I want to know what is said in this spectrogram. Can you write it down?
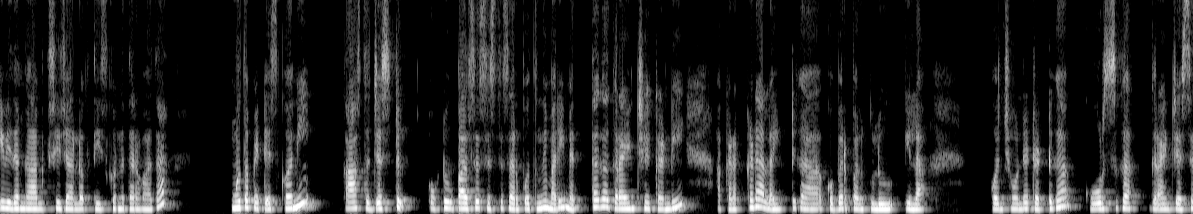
ఈ విధంగా మిక్సీ జార్లోకి తీసుకున్న తర్వాత మూత పెట్టేసుకొని కాస్త జస్ట్ ఒక టూ పల్సెస్ ఇస్తే సరిపోతుంది. మరి మెత్తగా గ్రైండ్ చేయకండి. అక్కడక్కడ లైట్గా కొబ్బరి పలుకులు ఇలా కొంచెం ఉండేటట్టుగా కోర్సుగా గ్రైండ్ చేస్తే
